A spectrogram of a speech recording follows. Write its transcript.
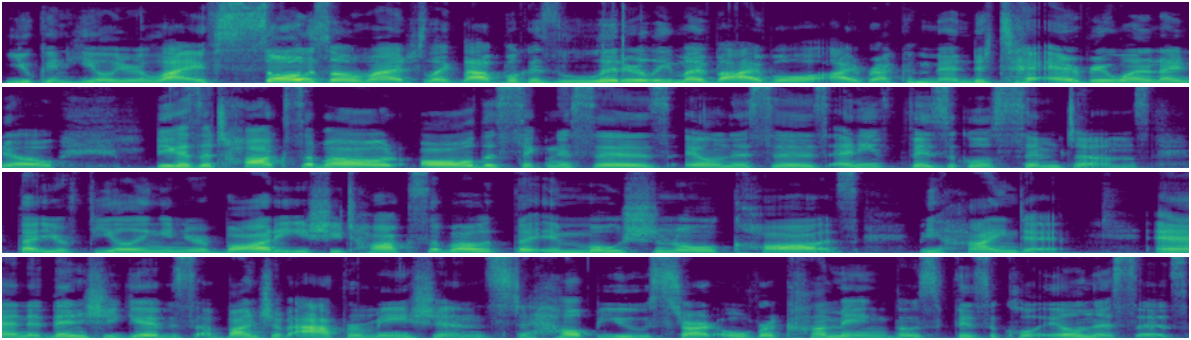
You Can Heal Your Life, so, so much. Like, that book is literally my Bible. I recommend it to everyone I know because it talks about all the sicknesses, illnesses, any physical symptoms that you're feeling in your body. She talks about the emotional cause behind it. And then she gives a bunch of affirmations to help you start overcoming those physical illnesses.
